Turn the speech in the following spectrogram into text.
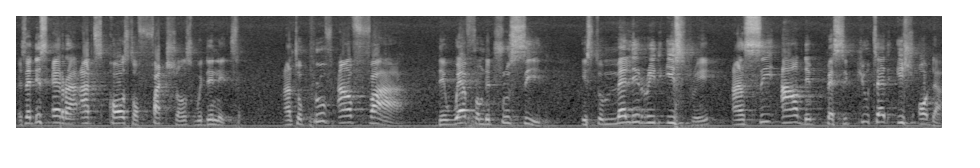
He said, This era adds cause of factions within it. And to prove how far they were from the true seed is to merely read history and see how they persecuted each other,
